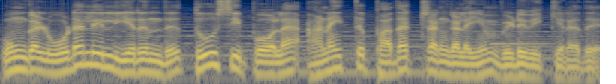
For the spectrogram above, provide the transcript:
உங்கள் உடலில் இருந்து தூசி போல அனைத்து பதற்றங்களையும் விடுவிக்கிறது.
